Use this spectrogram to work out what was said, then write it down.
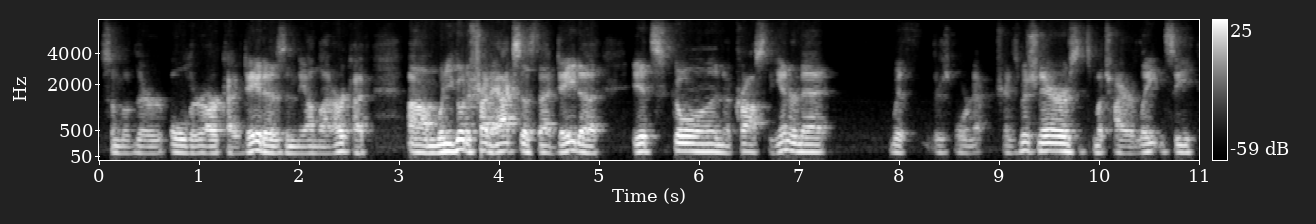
some of their older archive data is in the online archive um, when you go to try to access that data it's going across the internet with there's more network transmission errors. It's much higher latency.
